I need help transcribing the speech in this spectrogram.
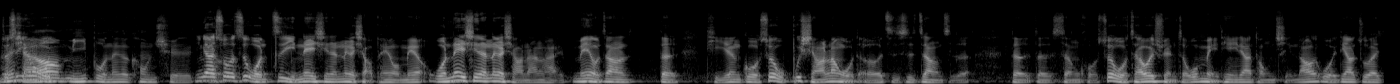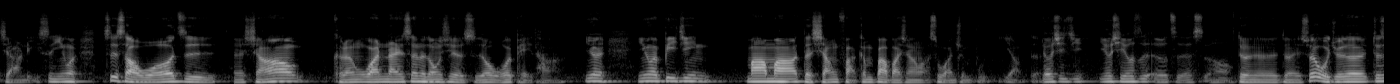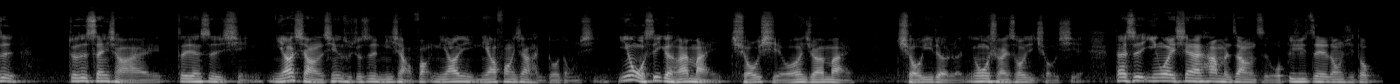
就是想要弥补那个空缺，应该说是我自己内心的那个小朋友没有，我内心的那个小男孩没有这样的体验过，所以我不想要让我的儿子是这样子的的的生活，所以我才会选择我每天一定要通勤，然后我一定要住在家里，是因为至少我儿子、呃、想要可能玩男生的东西的时候，我会陪他，因为因为毕竟妈妈的想法跟爸爸想法是完全不一样的。尤其尤其又是儿子的时候，对对对对，所以我觉得就是就是生小孩这件事情，你要想清楚，就是你想放，你要你要放下很多东西。因为我是一个很爱买球鞋，我很喜欢买球衣的人，因为我喜欢收集球鞋。但是因为现在他们这样子，我必须这些东西都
